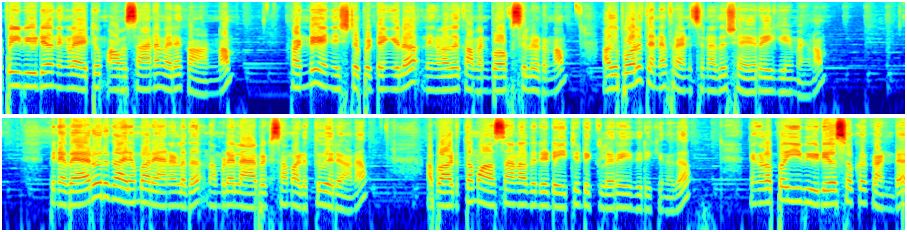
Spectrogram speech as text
അപ്പോൾ ഈ വീഡിയോ നിങ്ങൾ ഏറ്റവും അവസാനം വരെ കാണണം. കണ്ടു കഴിഞ്ഞ് ഇഷ്ടപ്പെട്ടെങ്കിൽ നിങ്ങളത് കമന്റ് ബോക്സിൽ ഇടണം. അതുപോലെ തന്നെ ഫ്രണ്ട്സിന് അത് ഷെയർ ചെയ്യുകയും വേണം. പിന്നെ വേറൊരു കാര്യം പറയാനുള്ളത് നമ്മുടെ ലാബ് എക്സാം അടുത്ത് വരികയാണ്. അപ്പോൾ അടുത്ത മാസമാണ് അതിന്റെ ഡേറ്റ് ഡിക്ലെയർ ചെയ്തിരിക്കുന്നത്. നിങ്ങളപ്പോൾ ഈ വീഡിയോസൊക്കെ കണ്ട്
